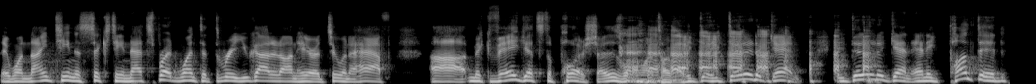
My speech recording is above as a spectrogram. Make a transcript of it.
They won 19 to 16. That spread went to three. You got it on here at two and a half. Uh, McVay gets the push. This is what I want to talk about. He did, he did it again. He did it again. And he punted.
